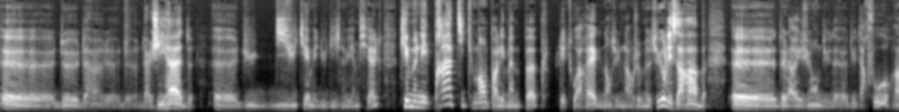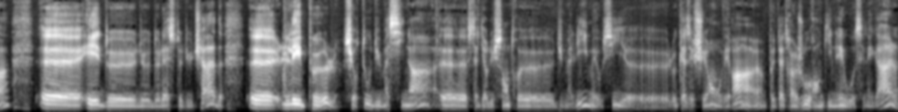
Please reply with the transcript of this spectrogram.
d'un djihad euh, du 18e et du 19e siècle, qui est mené pratiquement par les mêmes peuples, les Touaregs dans une large mesure, les Arabes euh, de la région du, Darfour hein, euh, et de, de, l'Est du Tchad, les Peuls, surtout du Massina, c'est-à-dire du centre du Mali, mais aussi, le cas échéant, on verra, hein, peut-être un jour en Guinée ou au Sénégal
